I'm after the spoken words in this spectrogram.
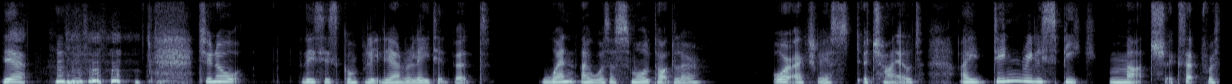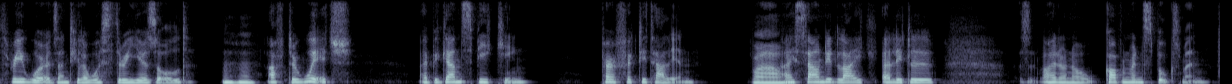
Yeah. Do you know, this is completely unrelated, but when I was a small toddler, or actually a child, I didn't really speak much except for three words until I was three years old. hmm After which, I began speaking perfect Italian. Wow. I sounded like a little, I don't know, government spokesman.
